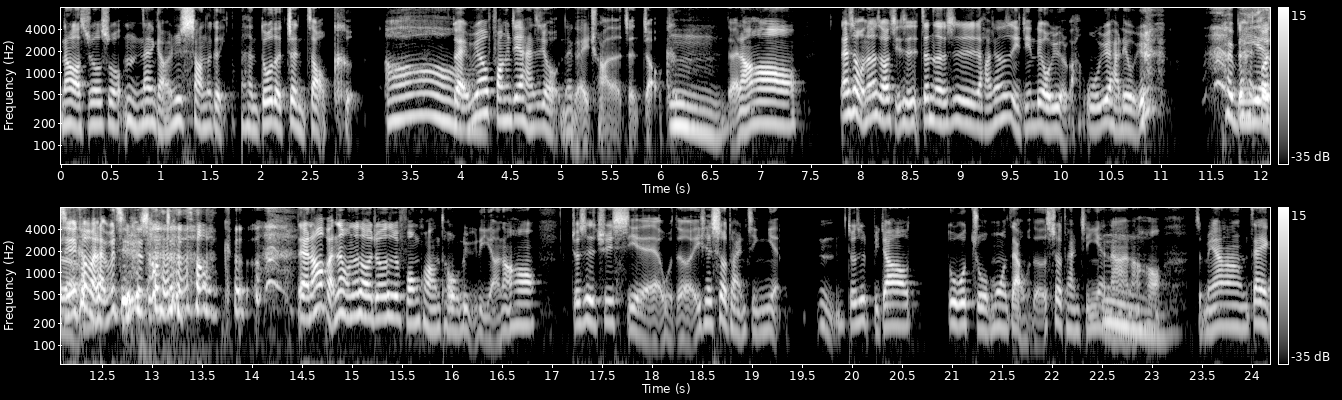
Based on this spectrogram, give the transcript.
然后老师就说：“嗯，那你赶快去上那个很多的证照课。”哦，对，因为房间还是有那个 HR 的证照课，嗯，对，然后，但是我那时候其实真的是好像是已经六月了吧，五月还六月，快毕业了，我其实根本来不及去上证照课，对，然后反正我那时候就是疯狂投履历啊，然后就是去写我的一些社团经验，嗯，就是比较多琢磨在我的社团经验啊，嗯、然后怎么样在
